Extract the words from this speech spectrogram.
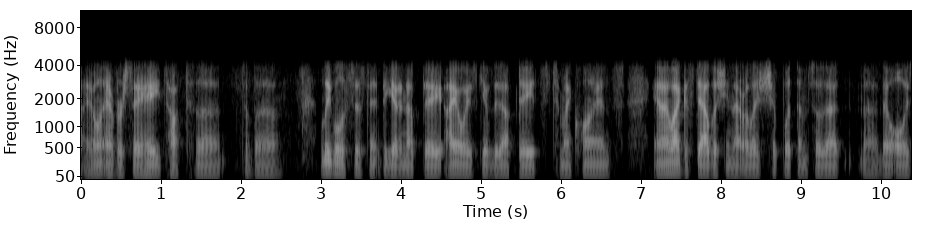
I don't ever say, "Hey, talk to the to the legal assistant to get an update." I always give the updates to my clients, and I like establishing that relationship with them so that uh, they'll always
